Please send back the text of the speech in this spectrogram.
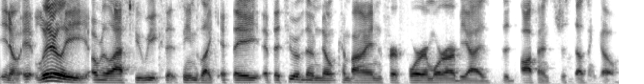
you know, it literally over the last few weeks, it seems like if they if the two of them don't combine for four or more RBIs, the offense just doesn't go.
